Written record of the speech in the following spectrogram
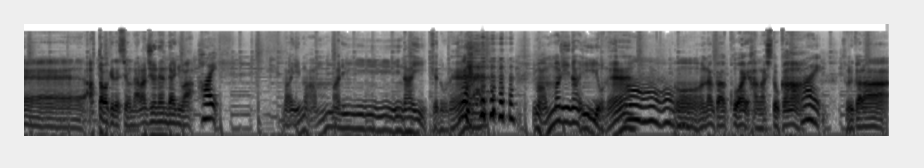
えーあったわけですよ70年代には。はい。まあ今あんまりないけどね 今あんまりないよね、うんなんか怖い話とか、はい。それから、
